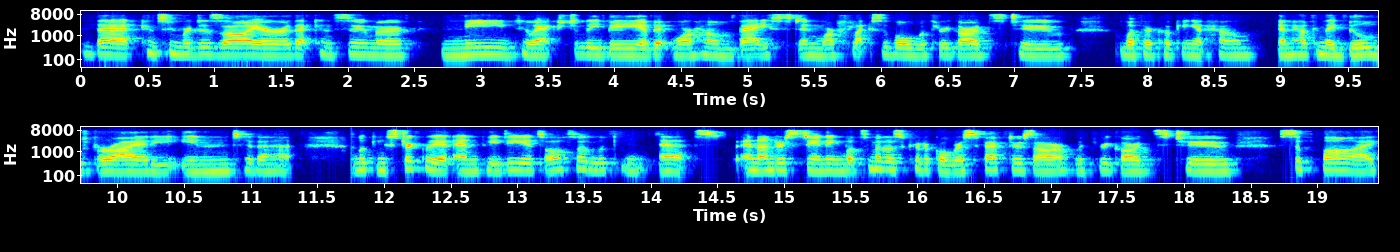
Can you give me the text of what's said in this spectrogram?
that consumer desire, that consumer need to actually be a bit more home based and more flexible with regards to what they're cooking at home and how can they build variety into that looking strictly at npd it's also looking at and understanding what some of those critical risk factors are with regards to supply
